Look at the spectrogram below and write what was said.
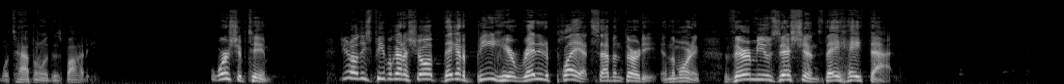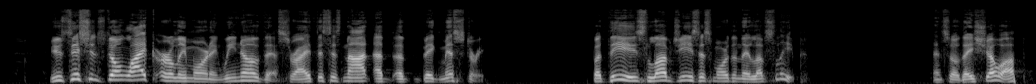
what's happening with this body. Worship team. Do you know these people got to show up? They got to be here ready to play at 7:30 in the morning. They're musicians. They hate that. Musicians don't like early morning. We know this, right? This is not a, a big mystery. But these love Jesus more than they love sleep. And so they show up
